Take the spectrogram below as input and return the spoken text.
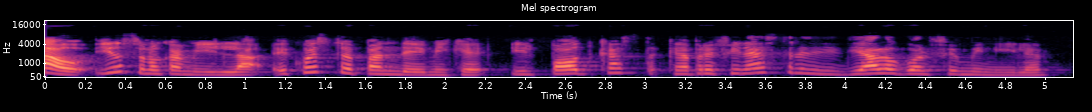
Ciao, io sono Camilla e questo è Pandemiche, il podcast che apre finestre di dialogo al femminile.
